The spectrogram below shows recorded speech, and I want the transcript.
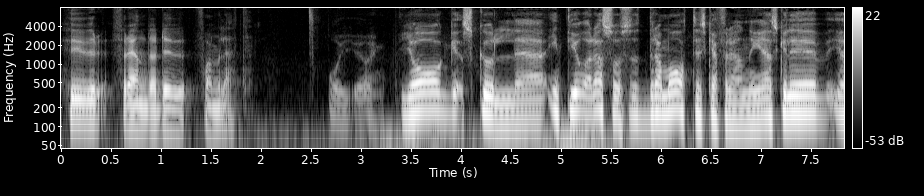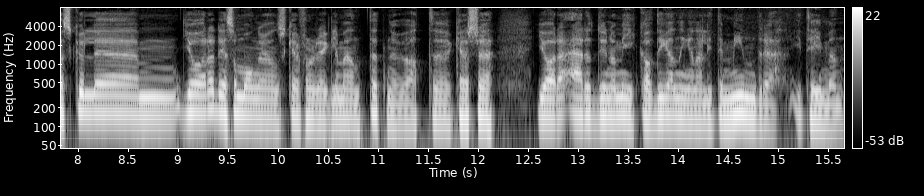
Hur förändrar du Formel 1? Oj, oj. Jag skulle inte göra så, så dramatiska förändringar. Jag skulle, jag skulle mm, göra det som många önskar från reglementet nu. Att eh, kanske göra aerodynamikavdelningarna lite mindre i teamen.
